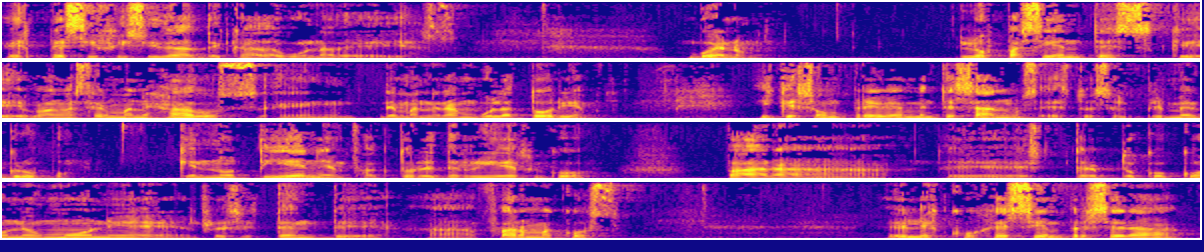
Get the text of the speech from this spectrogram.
especificidad de cada una de ellas. Bueno, los pacientes que van a ser manejados de manera ambulatoria y que son previamente sanos, esto es el primer grupo, que no tienen factores de riesgo para eh, resistente a fármacos, el escoge siempre será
